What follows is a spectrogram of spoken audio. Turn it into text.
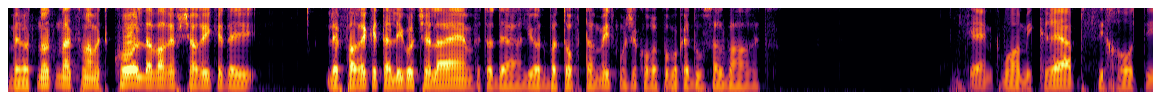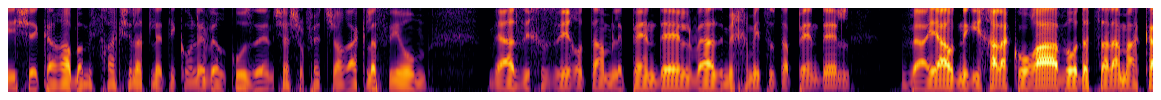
ונותנות מעצמם את כל דבר אפשרי כדי לפרק את הליגות שלהם, ואתה יודע, להיות בטופ תמיד, כמו שקורה פה בכדורסל בארץ. כן, כמו המקרה הפסיכוטי שקרה במשחק של אתלטיקו לברקוזן, שהשופט שרק לסיום, ואז החזיר אותם לפנדל, ואז הם החמיצו את הפנדל, והיה עוד נגיחה לקורה ועוד הצלה מהקו.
